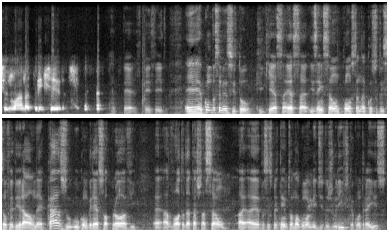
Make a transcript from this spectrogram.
continuar na trincheira. É, perfeito. É, como você mesmo citou, que, que essa, essa isenção consta na Constituição Federal, né? Caso o Congresso aprove é, a volta da taxação, vocês pretendem tomar alguma medida jurídica contra isso?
